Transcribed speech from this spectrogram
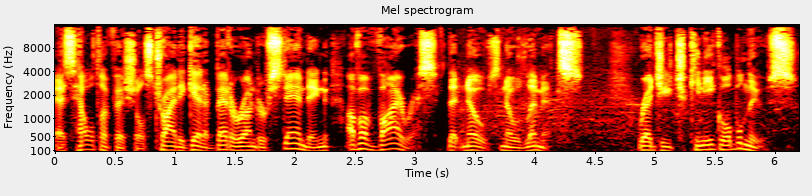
As health officials try to get a better understanding of a virus that knows no limits. Reggie Cecchini, Global News.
